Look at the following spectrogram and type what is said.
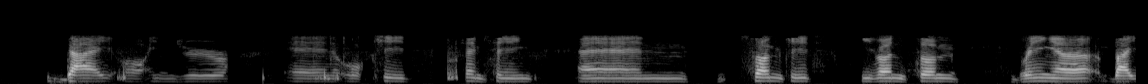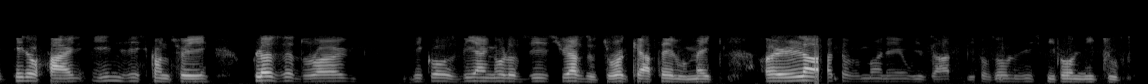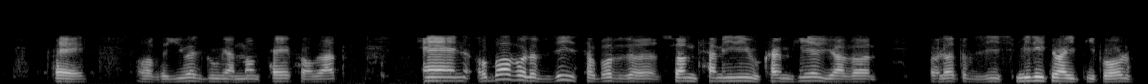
die or injured, and or kids, same thing, and some kids even some bring uh, by pedophile in this country, plus the drug, because behind all of this, you have the drug cartel who make a lot of money with that, because all these people need to pay, or the U.S. government pay for that. And above all of this, above the, some family who come here, you have a, a lot of these military people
